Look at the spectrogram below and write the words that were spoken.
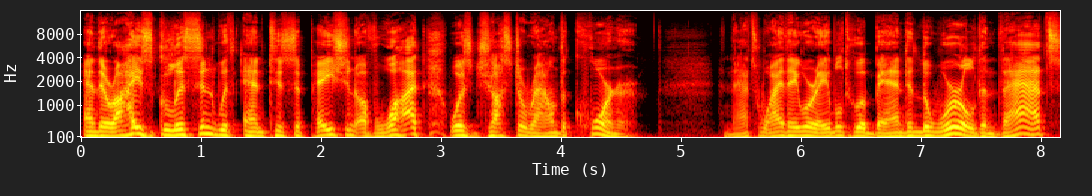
and their eyes glistened with anticipation of what was just around the corner. And that's why they were able to abandon the world, and that's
